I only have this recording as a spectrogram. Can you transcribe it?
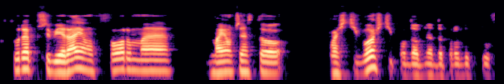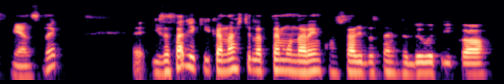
które przybierają formę, mają często właściwości podobne do produktów mięsnych. E, I w zasadzie kilkanaście lat temu na rynku w zasadzie dostępne były tylko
